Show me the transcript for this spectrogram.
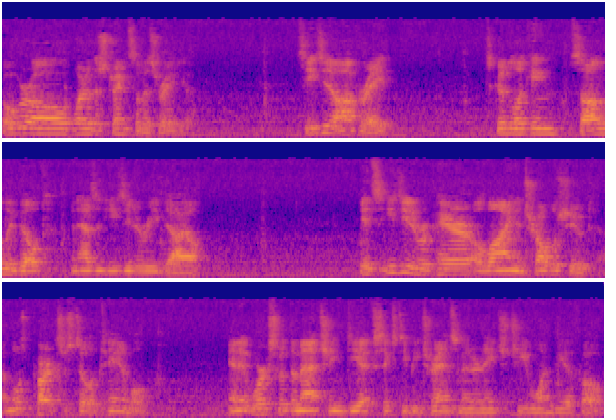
Overall, what are the strengths of this radio? It's easy to operate, it's good looking, solidly built, and has an easy to read dial. It's easy to repair, align, and troubleshoot. Most parts are still obtainable. And it works with the matching DX60B transmitter and HG1 VFO.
